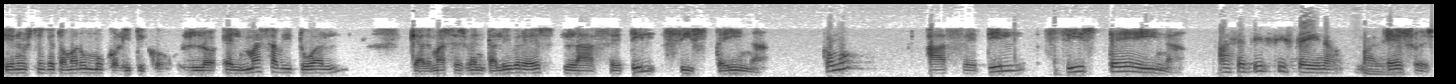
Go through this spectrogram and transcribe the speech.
Tiene usted que tomar un mucolítico. el más habitual, que además es venta libre, es la acetilcisteína. ¿Cómo? Acetilcisteína. Acetilcisteína, vale. Eso es,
